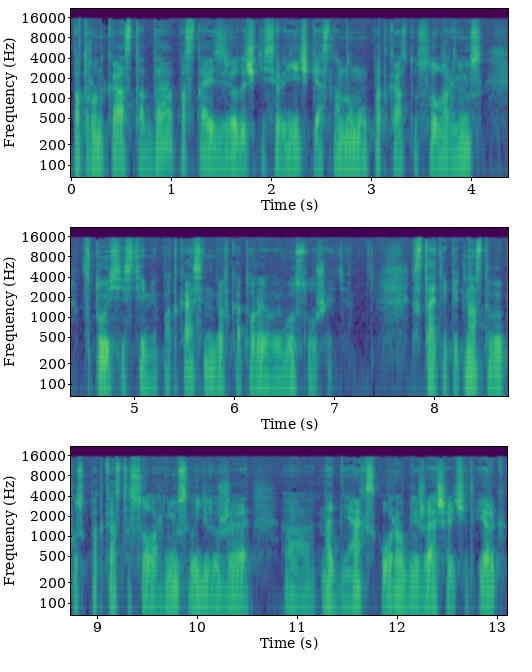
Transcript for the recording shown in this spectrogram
патронкаста. Да, поставить звездочки, сердечки основному подкасту Solar News в той системе подкастинга, подкастинга, в которой вы его слушаете. Кстати, 15 выпуск подкаста Solar News выйдет уже э, на днях, скоро, в ближайший четверг.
